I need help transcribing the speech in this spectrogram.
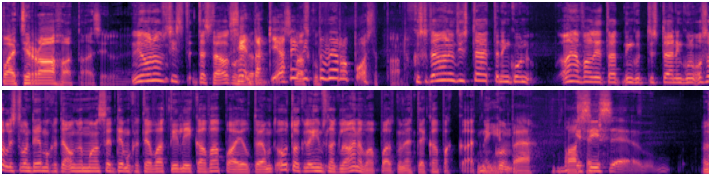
Paitsi raha tai sillä. Joo, no siis tästä sen alkoholiveron takia se vittu vero poistetaan. Koska tämä on nyt just tämä, että niin kun aina valitetaan, että niin kun just tämä niin kun osallistuvan demokratian ongelma on se, että demokratia vaatii liikaa vapaa-iltoja, mutta outoa kyllä ihmisillä on kyllä aina vapaat, kun näette kapakkaa. Että niin kun, Ja siis äh, No,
